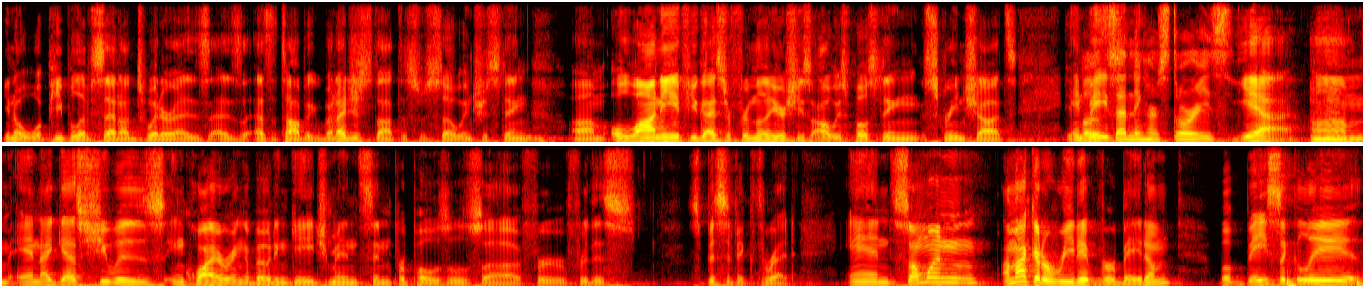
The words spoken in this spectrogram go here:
you know what people have said on Twitter as as, as a topic, but I just thought this was so interesting. Um, Olani, if you guys are familiar, she's always posting screenshots People basi- sending her stories. yeah, um, and I guess she was inquiring about engagements and proposals uh, for for this specific thread. And someone, I'm not going to read it verbatim, but basically,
